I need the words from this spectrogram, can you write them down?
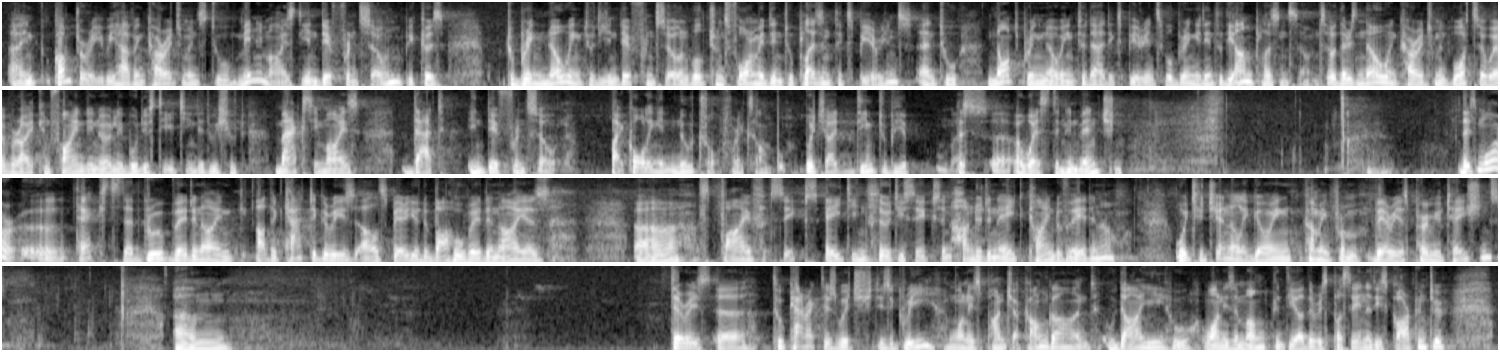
Uh, in contrary, we have encouragements to minimize the indifferent zone because to bring knowing to the indifferent zone will transform it into pleasant experience, and to not bring knowing to that experience will bring it into the unpleasant zone. So there's no encouragement whatsoever I can find in early Buddhist teaching that we should maximize that indifferent zone by calling it neutral, for example, which I deem to be a, a, uh, a Western invention. There's more uh, texts that group Vedana in other categories. I'll spare you the Bahu Vedanayas, uh, 5, 6, 1836, and 108 kind of Vedana, which are generally going, coming from various permutations. Um, There is uh, two characters which disagree. One is Panchakanga and Udayi, who one is a monk and the other is Pasenadis carpenter,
